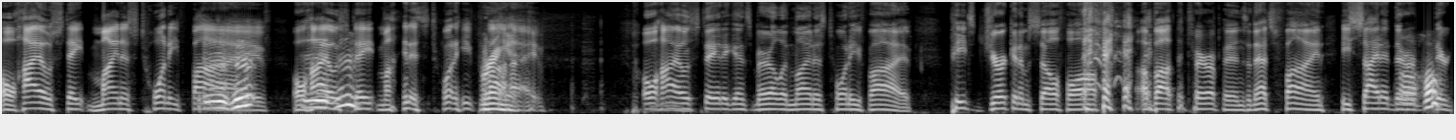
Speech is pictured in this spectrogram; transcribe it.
Ohio State minus 25. Mm-hmm. Ohio mm-hmm. State minus 25. Ohio State against Maryland minus 25. Pete's jerking himself off about the Terrapins, and that's fine. He cited their Uh-huh. their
